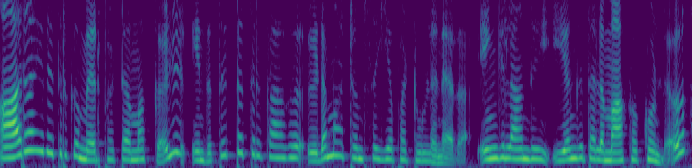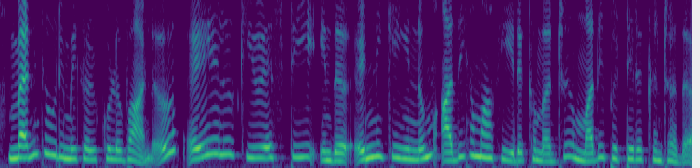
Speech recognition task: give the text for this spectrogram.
ஆறாயிரத்திற்கும் மேற்பட்ட மக்கள் இந்த திட்டத்திற்காக இடமாற்றம் செய்யப்பட்டுள்ளனர். இங்கிலாந்து இயங்குதளமாக கொண்டு மனித உரிமைகள் குழுவான ஏஎல் கியூஎஸ்டி இந்த எண்ணிக்கை இன்னும் அதிகமாக இருக்கும் என்று மதிப்பிட்டிருக்கின்றது.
